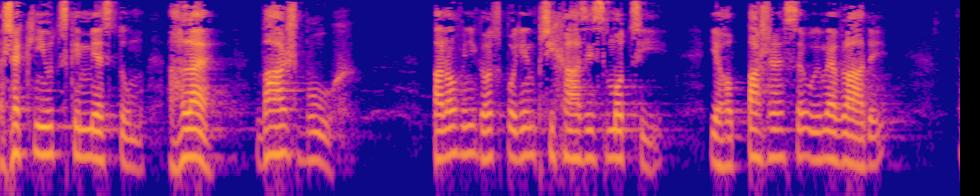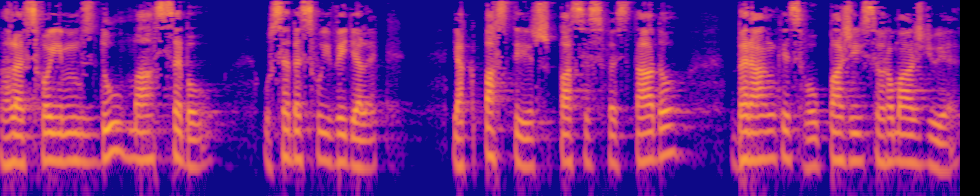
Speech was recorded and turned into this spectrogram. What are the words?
Řekni judským městům, hle, váš Bůh, panovník hospodin přichází s mocí, jeho paže se ujme vlády. Hle, svoji mzdu má sebou, u sebe svůj vydělek jak pastýř pase své stádo, beránky svou paží shromážďuje.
